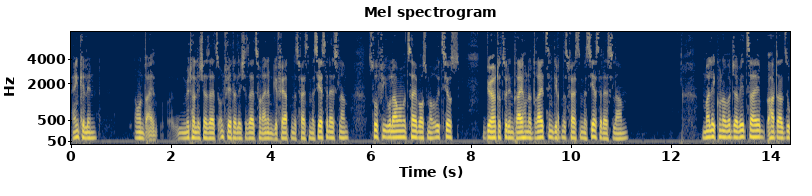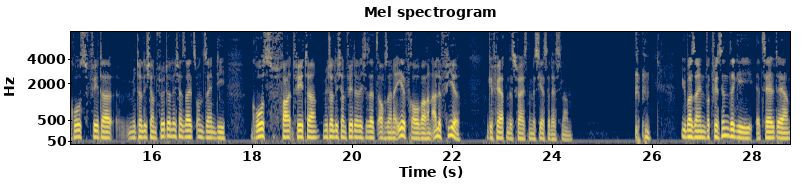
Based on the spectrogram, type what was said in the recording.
Enkelin und mütterlicherseits und väterlicherseits von einem Gefährten des feisten Messias Islam. Sufi Ghulam Muhammad Sahib aus Mauritius gehörte zu den 313 Gefährten des feisten Messias Islam. Malik Munawar Javed Sahib hatte also Großväter mütterlicher und väterlicherseits und sein, die Großväter mütterlicher und väterlicherseits auch seiner Ehefrau waren alle vier Gefährten des verheißenen Messias al-Islam. Über Waqf Sindagi erzählt er,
